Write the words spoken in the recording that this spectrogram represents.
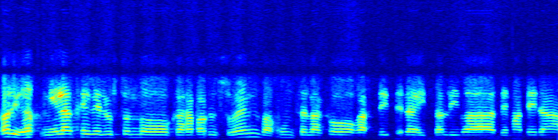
hori da, Miguel Angel Elustondo karrapatu zuen, bajuntzelako gazteitera itzaldi bat ematera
